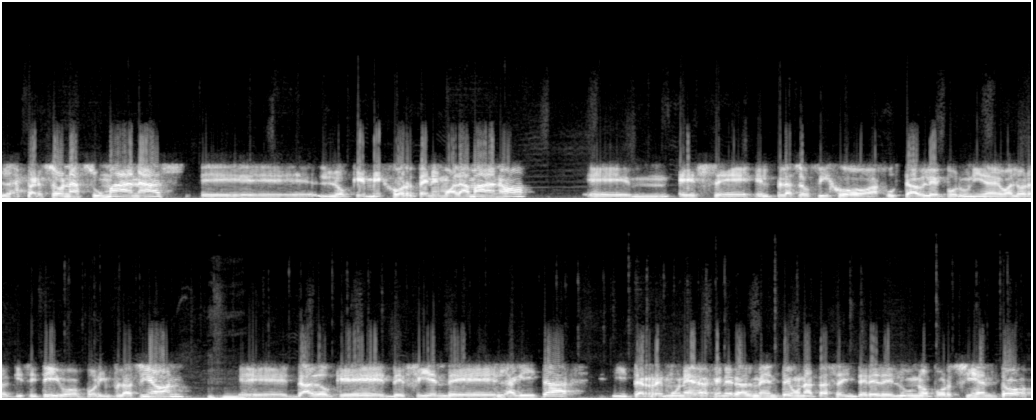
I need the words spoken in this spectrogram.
Las personas humanas, lo que mejor tenemos a la mano es el plazo fijo ajustable por unidad de valor adquisitivo, por inflación, dado que defiende la guita y te remunera generalmente una tasa de interés del 1%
